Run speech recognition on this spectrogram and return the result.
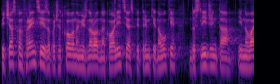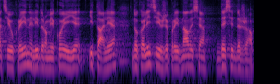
Під час конференції започаткована міжнародна коаліція з підтримки науки, досліджень та інновацій України, лідером якої є Італія. До коаліції вже приєдналися 10 держав.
